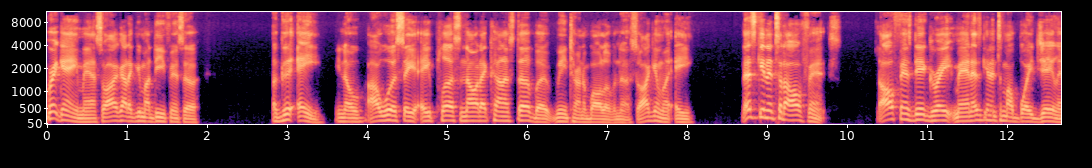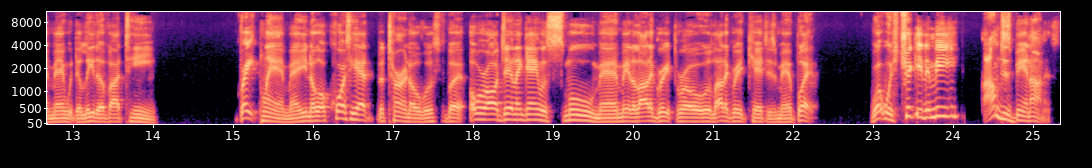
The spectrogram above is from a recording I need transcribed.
great game, man. So I got to give my defense a a good A. You know, I would say A plus and all that kind of stuff, but we ain't turn the ball over enough. So I give them an A. Let's get into the offense. The offense did great, man. Let's get into my boy Jalen, man, with the leader of our team. Great plan, man. You know, of course he had the turnovers, but overall Jalen game was smooth, man. Made a lot of great throws, a lot of great catches, man. But what was tricky to me, I'm just being honest.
